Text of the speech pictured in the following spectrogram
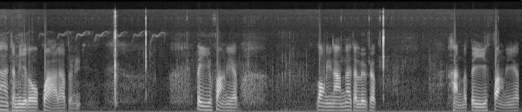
น่าจะมีโลกว่าแล้วครับตัวนี้ ตีอยู่ฝั่งนี้ครับ ร่องนี้น้ำน่าจะลึกครับหันมาตีฝั่งนี้ครับ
